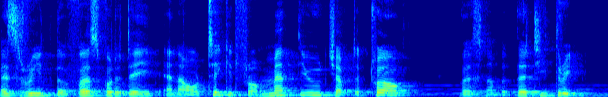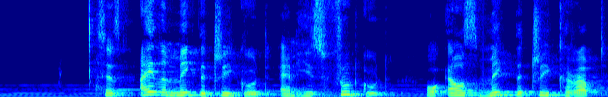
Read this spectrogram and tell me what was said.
Let's read the verse for today and I'll take it from Matthew chapter 12, verse number 33. It says, Either make the tree good and his fruit good or else make the tree corrupt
